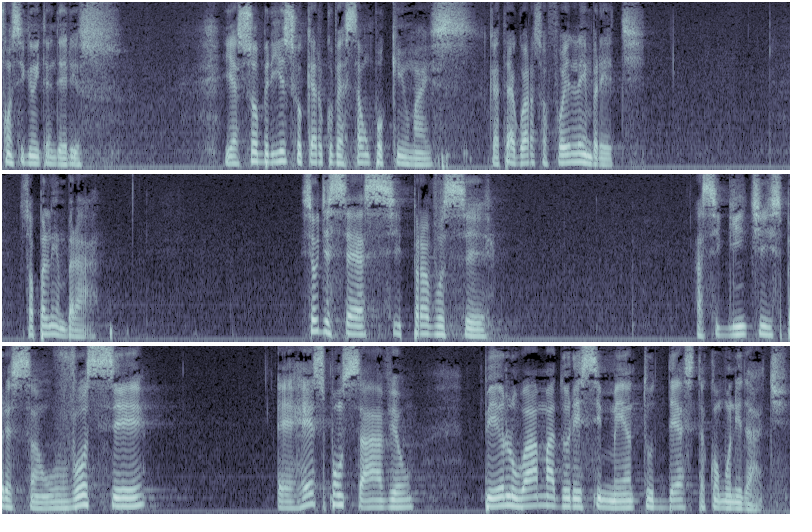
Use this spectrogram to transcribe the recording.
Conseguiu entender isso? E é sobre isso que eu quero conversar um pouquinho mais, que até agora só foi lembrete. Só para lembrar. Se eu dissesse para você a seguinte expressão: você é responsável pelo amadurecimento desta comunidade.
